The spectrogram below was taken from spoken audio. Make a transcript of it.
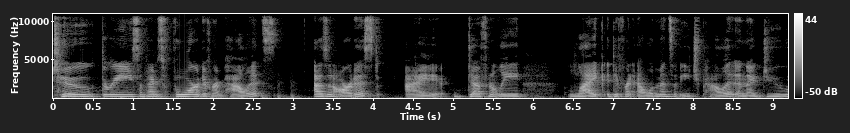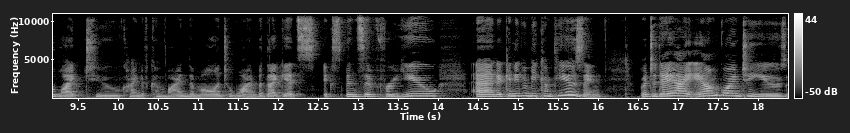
two, three, sometimes four different palettes. As an artist, I definitely like different elements of each palette and I do like to kind of combine them all into one, but that gets expensive for you and it can even be confusing. But today I am going to use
